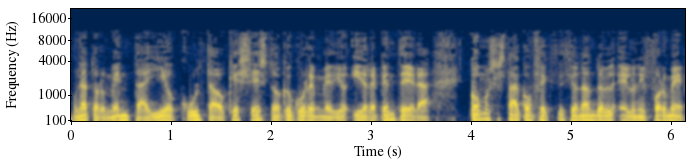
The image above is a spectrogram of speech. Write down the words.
una tormenta allí oculta o qué es esto, qué ocurre en medio y de repente era cómo se estaba confeccionando el, el uniforme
